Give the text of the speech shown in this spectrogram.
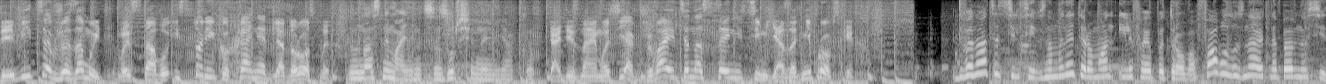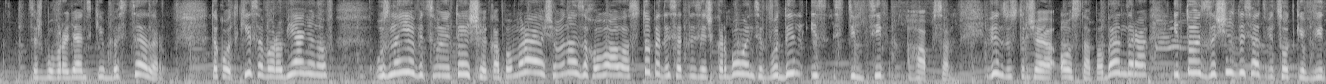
Дивіться вже за мить виставу історії кохання для дорослих. Ну, у нас немає нецензурщини ніякої. Та дізнаємось, як вживається на сцені сім'я Задніпровських. 12 стільців знаменитий роман Ільфа Петрова. Фабулу знають напевно всі. Це ж був радянський бестселер. Так от Кіса Вороб'янінов узнає від своєї тещі, яка помирає, що вона заховала 150 тисяч карбованців в один із стільців Гапса. Він зустрічає Остапа Бендера, і той за 60% від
